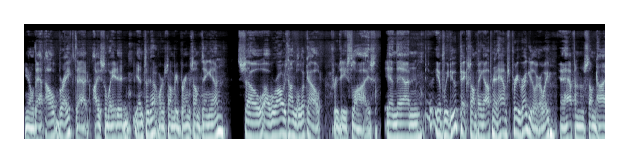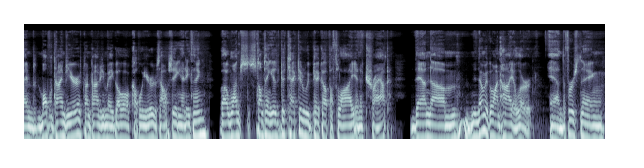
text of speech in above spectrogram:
you know, that outbreak, that isolated incident where somebody brings something in. So uh, we're always on the lookout for these flies. And then if we do pick something up, and it happens pretty regularly, it happens sometimes multiple times a year. Sometimes you may go a couple years without seeing anything. But once something is detected, we pick up a fly in a trap. Then, um, then we go on high alert. And the first thing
